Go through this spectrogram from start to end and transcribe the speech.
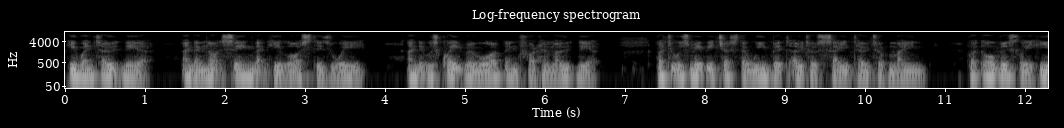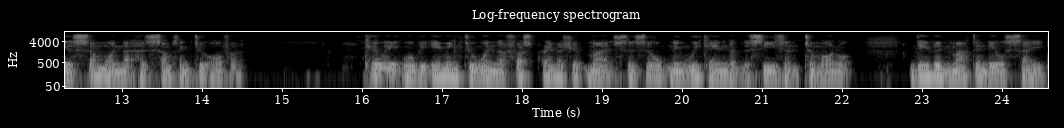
He went out there, and I'm not saying that he lost his way, and it was quite rewarding for him out there, but it was maybe just a wee bit out of sight, out of mind. But obviously he is someone that has something to offer. Killie will be aiming to win their first Premiership match since the opening weekend of the season tomorrow. David Martindale's side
